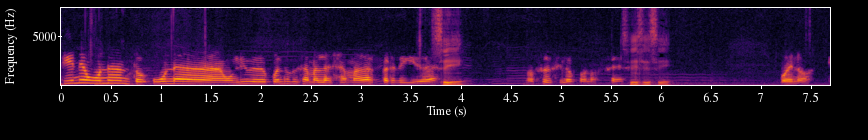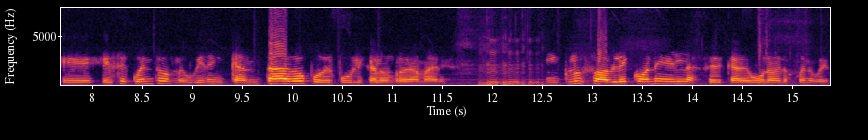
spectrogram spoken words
tiene una, anto- una, un libro de cuentos que se llama Las llamadas perdidas. Sí, No sé si lo conoces. sí, sí, sí. Bueno, eh, ese cuento me hubiera encantado poder publicarlo en Redamares. Incluso hablé con él acerca de uno de los cuentos que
